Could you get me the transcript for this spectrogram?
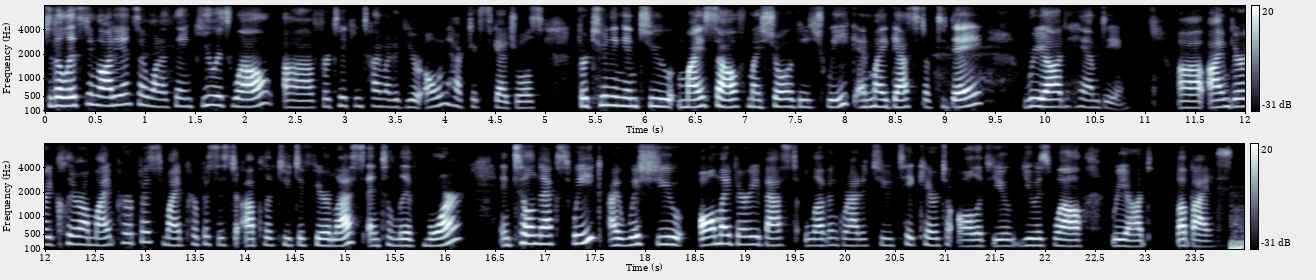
To the listening audience, I want to thank you as well uh, for taking time out of your own hectic schedules for tuning into myself, my show of each week, and my guest of today, Riyadh Hamdi. Uh, I'm very clear on my purpose. My purpose is to uplift you to fear less and to live more. Until next week, I wish you all my very best love and gratitude. Take care to all of you. You as well, Riyadh. Bye bye.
